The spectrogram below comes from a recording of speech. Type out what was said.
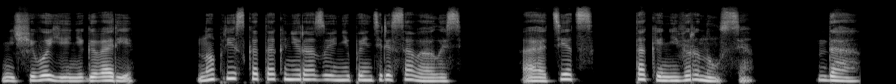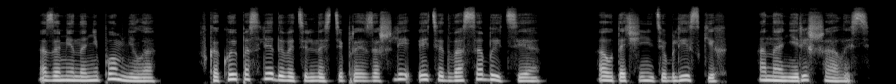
ничего ей не говори». Но Приска так ни разу и не поинтересовалась а отец так и не вернулся. Да, замена не помнила, в какой последовательности произошли эти два события, а уточнить у близких она не решалась.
